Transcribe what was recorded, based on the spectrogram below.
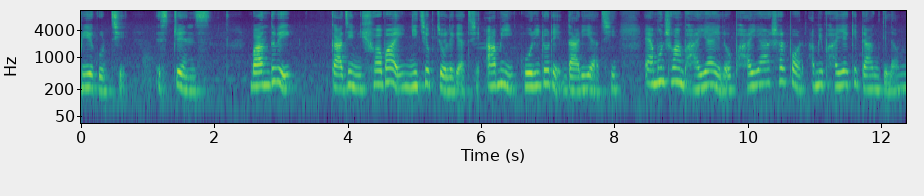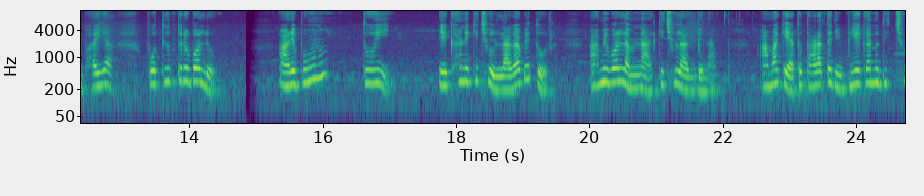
বিয়ে করছি। স্ট্রেন্স। বান্ধবী কাজিন সবাই নিচে চলে গেছে। আমি করিডোরে দাঁড়িয়ে আছি। এমন সময় ভাইয়া এলো। ভাইয়া আসার পর আমি ভাইয়াকে ডাক দিলাম। ভাইয়া প্রত্যুত্তরে বলল, আরে বোন, তুই এখানে কিছু লাগাবে তোর? আমি বললাম, না, কিছু লাগবে না। আমাকে এত তাড়াতাড়ি বিয়ে কেন দিচ্ছ?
